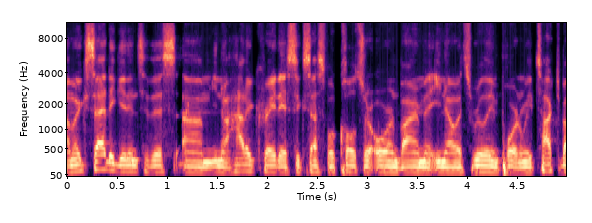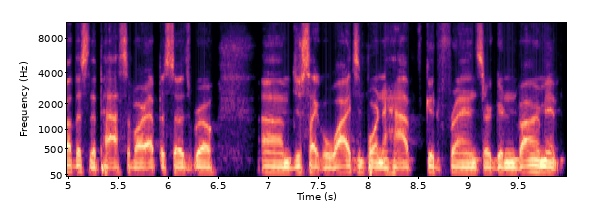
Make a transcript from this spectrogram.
I'm excited to get into this. Um, you know, how to create a successful culture or environment. You know, it's really important. We've talked about this in the past of our episodes, bro. Um, just like why it's important to have good friends or good environment.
